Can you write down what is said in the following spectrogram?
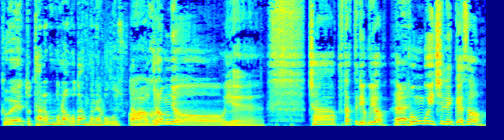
그 외에 또 다른 분하고도 한번 해보고 싶다는 아, 거죠. 그럼요. 예. 자, 부탁드리고요. 네. 0927님께서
